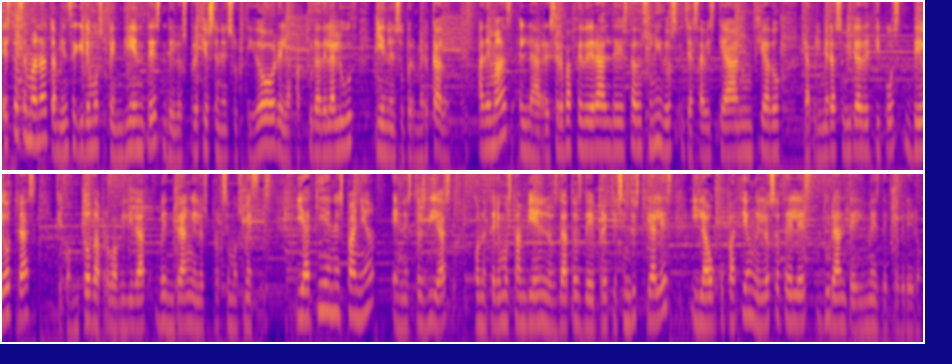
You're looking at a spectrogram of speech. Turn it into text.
Esta semana también seguiremos pendientes de los precios en el surtidor, en la factura de la luz y en el supermercado. Además, la Reserva Federal de Estados Unidos ya sabéis que ha anunciado la primera subida de tipos de otras que con toda probabilidad vendrán en los próximos meses. Y aquí en España, en estos días, conoceremos también los datos de precios industriales y la ocupación en los hoteles durante el mes de febrero.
